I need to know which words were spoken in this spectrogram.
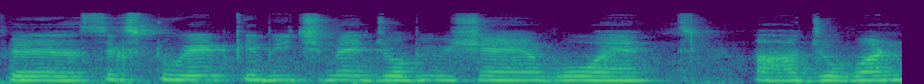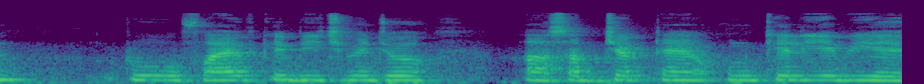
फिर सिक्स टू एट के बीच में जो भी विषय हैं वो हैं। जो वन टू फाइव के बीच में जो सब्जेक्ट हैं उनके लिए भी है।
